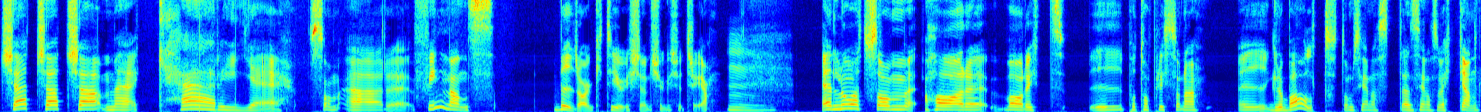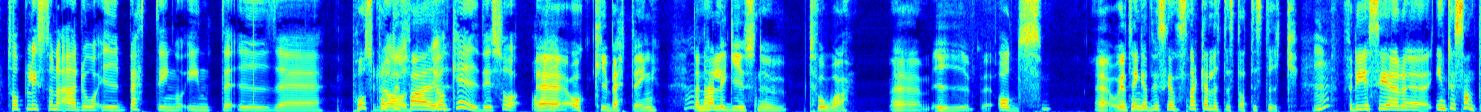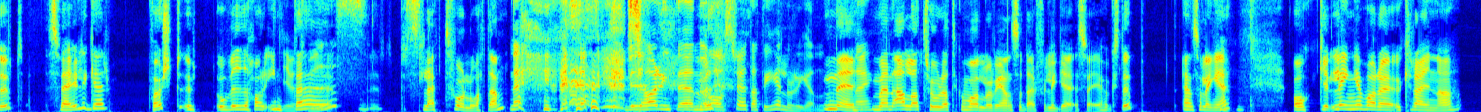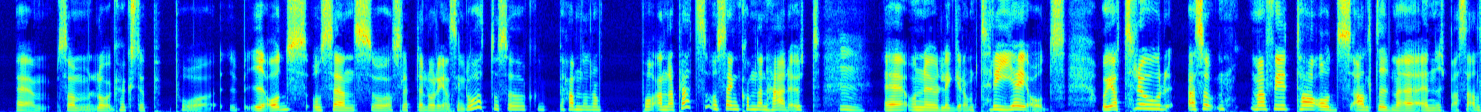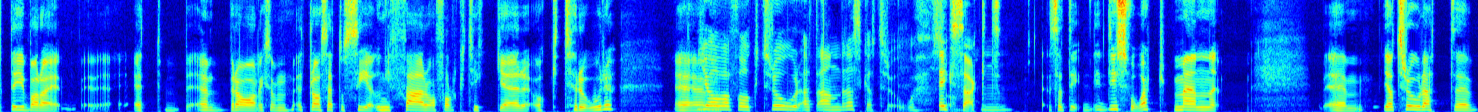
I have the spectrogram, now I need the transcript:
Cha Cha Cha med Kärje som är eh, Finlands bidrag till Eurovision 2023. Mm. En låt som har varit i, på topplistorna i, globalt de senaste, den senaste veckan. Topplistorna är då i betting och inte i eh, På Spotify rad- Ja, Okej, det är så. Okej. eh, och i betting. Den här ligger just nu tvåa eh, i odds. Eh, och jag tänker att vi ska snacka lite statistik. Mm. För det ser eh, intressant ut. Sverige ligger först och vi har inte Givetvis. släppt vår låten. Nej, vi har inte ännu avslöjat att det är Loreen. Nej, Nej. men alla tror att det kommer vara Loreen så därför ligger Sverige högst upp än så länge. Och länge var det Ukraina ehm, som låg högst upp på, i odds och sen så släppte Loreen sin låt och så hamnade de på andra plats och sen kom den här ut Mm. eh, och nu ligger de trea i odds. Och jag tror, alltså man får ju ta odds alltid med en nypa salt. Det är ju bara eh, ett, en bra, liksom, ett bra sätt att se ungefär vad folk tycker och tror. Ehm, Ja, vad folk tror att andra ska tro. Så. Exakt. Mm. Så det, det är svårt men ehm, jag tror att eh,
